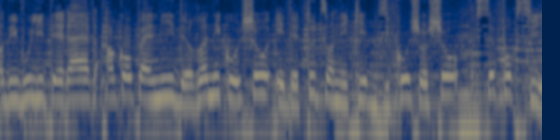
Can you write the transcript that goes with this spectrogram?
rendez-vous littéraire en compagnie de René Cochot et de toute son équipe du Cochot se poursuit.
